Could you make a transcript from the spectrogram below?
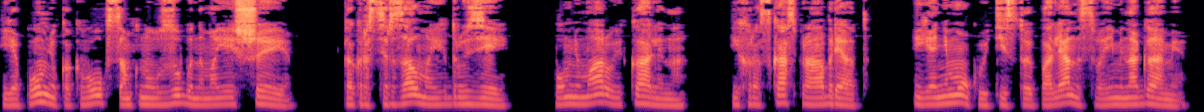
Я помню, как волк сомкнул зубы на моей шее, как растерзал моих друзей. Помню Мару и Калина, их рассказ про обряд. И я не мог уйти с той поляны своими ногами.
